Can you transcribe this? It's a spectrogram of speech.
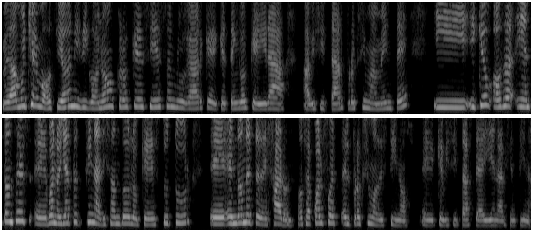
me da mucha emoción y digo, no, creo que sí es un lugar que, que tengo que ir a, a visitar próximamente. Y, y, que, o sea, y entonces, eh, bueno, ya finalizando lo que es tu tour, eh, ¿en dónde te dejaron? O sea, ¿cuál fue el próximo destino eh, que visitaste ahí en Argentina?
